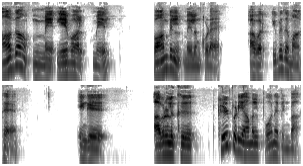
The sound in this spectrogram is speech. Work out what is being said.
ஆதாம் மே ஏவாள் மேல் பாம்பில் மேலும் கூட அவர் இவ்விதமாக இங்கு அவர்களுக்கு கீழ்ப்படியாமல் போன பின்பாக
